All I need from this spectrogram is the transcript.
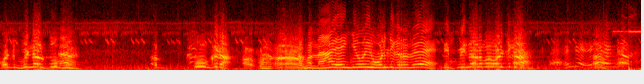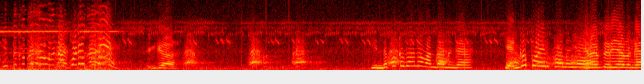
கொஞ்சம் பின்னால் தூக்கு. தூக்குடா. அப்ப நான் எங்க போய் ஒளிஞ்சுக்கிறது? நீ பின்னால போய் ஒளிச்சுக்க எங்க இந்த பக்கம் தானே வந்தானுங்க? எங்க போயிருப்பானுங்க எனக்கு தெரியாதுங்க.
